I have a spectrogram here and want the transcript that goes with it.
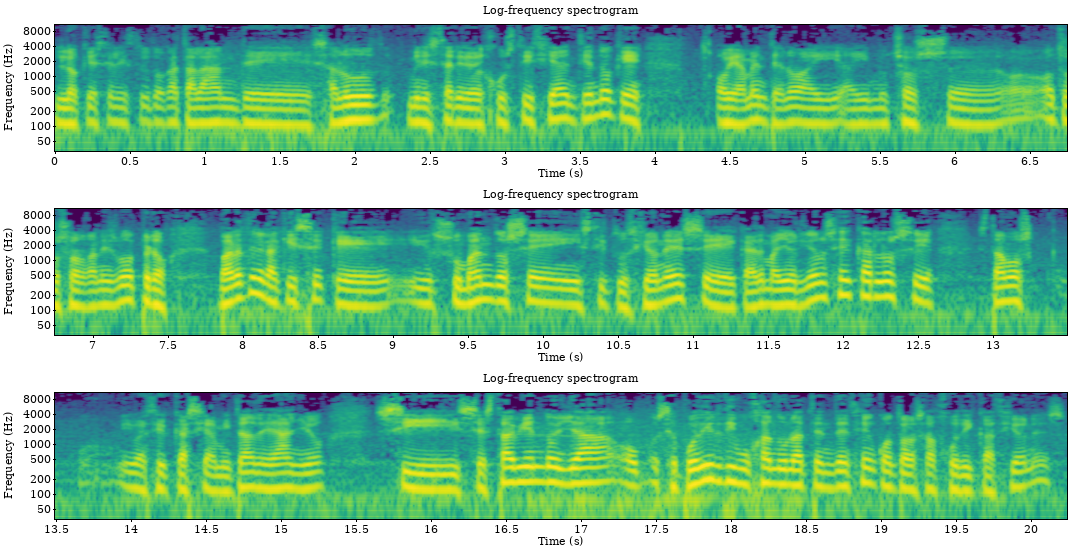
lo que es el Instituto Catalán de Salud, Ministerio de Justicia. Entiendo que, obviamente, no hay, hay muchos eh, otros organismos, pero van a tener aquí que ir sumándose instituciones eh, cada vez mayor. Yo no sé, Carlos, si estamos iba a decir casi a mitad de año, si se está viendo ya o se puede ir dibujando una tendencia en cuanto a las adjudicaciones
